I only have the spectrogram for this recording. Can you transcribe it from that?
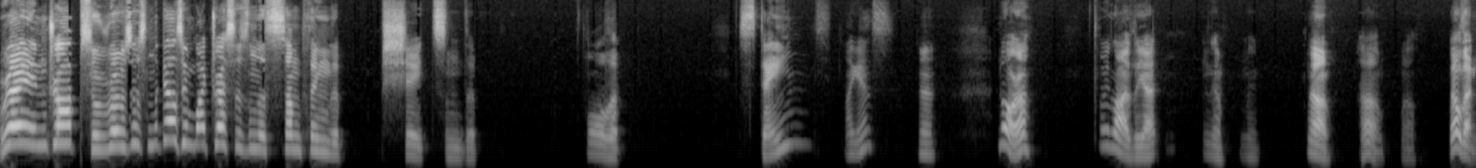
Raindrops of roses and the girls in white dresses and the something, the sheets and the all the stains, I guess. Yeah. Nora, are you lively yet? No. mm. Oh. Oh. Well. Well then,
